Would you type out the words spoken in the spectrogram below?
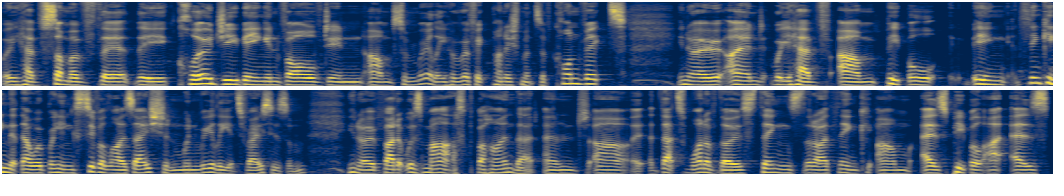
we have some of the, the clergy being involved in um, some really horrific punishments of convicts, you know, and we have um, people being thinking that they were bringing civilization when really it's racism, you know, but it was masked behind that, and uh, that's one of those things that I think, um, as people, are, as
